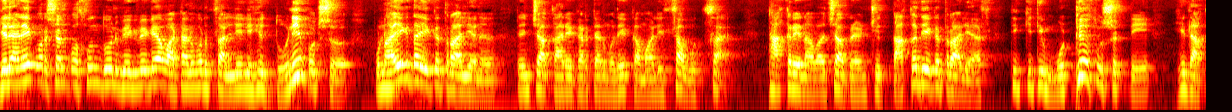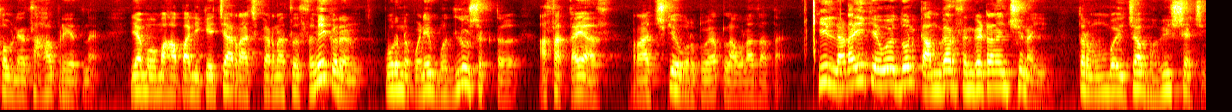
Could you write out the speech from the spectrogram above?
गेल्या अनेक वर्षांपासून दोन वेगवेगळ्या वाटांवर चाललेले हे दोन्ही पक्ष पुन्हा एकदा एकत्र आल्यानं त्यांच्या कार्यकर्त्यांमध्ये कमालीचा उत्साह आहे. ठाकरे नावाच्या ब्रँडची ताकद एकत्र आल्यास ती किती मोठी असू शकते हे दाखवण्याचा हा प्रयत्न आहे. यामुळे महापालिकेच्या राजकारणाचं समीकरण पूर्णपणे बदलू शकतं असा कयास राजकीय वर्तुळात लावला जात ही लढाई केवळ दोन कामगार संघटनांची नाही तर मुंबईच्या भविष्याची.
